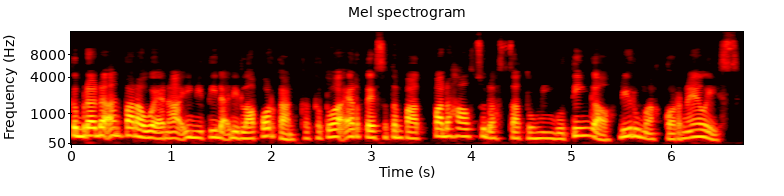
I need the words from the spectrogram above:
Keberadaan para WNA ini tidak dilaporkan ke ketua RT setempat padahal sudah satu minggu tinggal di rumah Cornelis.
